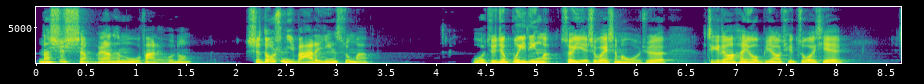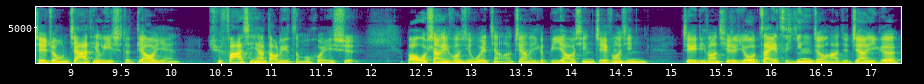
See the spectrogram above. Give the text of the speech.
那是什么让他们无法流动？是都是你爸的因素吗？我觉得就不一定了。所以也是为什么我觉得这个地方很有必要去做一些这种家庭历史的调研，去发现一下到底怎么回事。包括上一封信我也讲了这样的一个必要性，这封信这个地方其实又再一次印证哈，就这样一个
